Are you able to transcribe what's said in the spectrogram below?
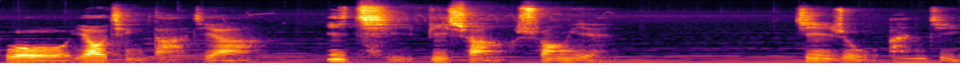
我邀请大家一起闭上双眼，进入安静。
